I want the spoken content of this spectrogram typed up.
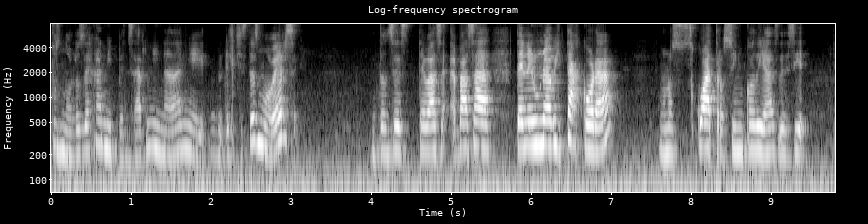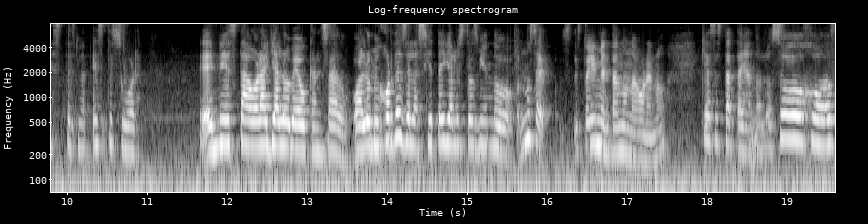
pues no los deja ni pensar ni nada, ni el chiste es moverse. Entonces te vas, vas a tener una bitácora, unos cuatro o cinco días, de decir, esta es, la, esta es su hora. En esta hora ya lo veo cansado. O a lo mejor desde las siete ya lo estás viendo, no sé, estoy inventando una hora, ¿no? Que ya se está tallando los ojos,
